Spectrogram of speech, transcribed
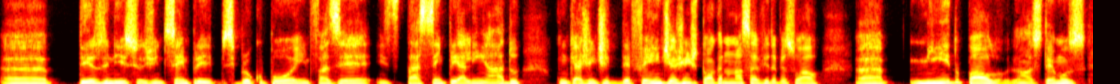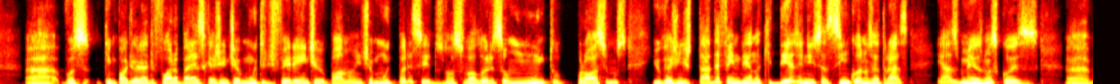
ah, Desde o início, a gente sempre se preocupou em fazer, estar sempre alinhado com o que a gente defende e a gente toca na nossa vida pessoal. Ah, minha e do Paulo. Nós temos. ah, você- quem pode olhar de fora parece que a gente é muito diferente. Eu e o Paulo, não, a gente é muito parecido. Os nossos valores são muito próximos e o que a gente está defendendo aqui desde o início, há cinco anos atrás, é as mesmas coisas. Ah,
